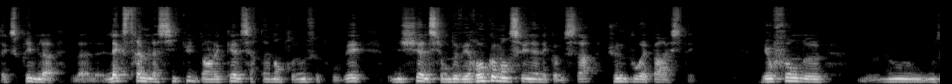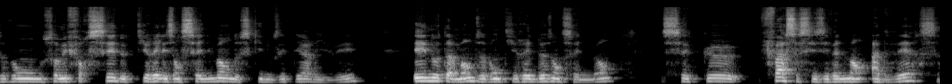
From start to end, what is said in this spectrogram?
exprime l'extrême lassitude dans laquelle certains d'entre nous se trouvaient. Michel, si on devait recommencer une année comme ça, je ne pourrais pas rester. Et au fond, nous, nous, sommes efforcés de tirer les enseignements de ce qui nous était arrivé, et notamment nous avons tiré deux enseignements. C'est que face à ces événements adverses,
